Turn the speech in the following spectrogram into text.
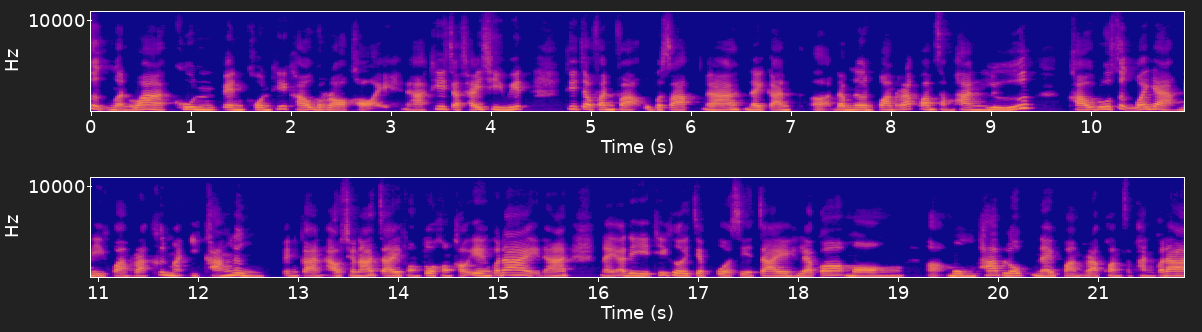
สึกเหมือนว่าคุณเป็นคนที่เขารอคอยนะคะที่จะใช้ชีวิตที่จะฟันฝ่าอุปสรรคนะในการเอ่อดำเนินความรักความสัมพันธ์หรือเขารู้สึกว่าอยากมีความรักขึ้นมาอีกครั้งหนึ่ง เป็นการเอาชนะใจของตัวของเขาเองก็ได้นะ ในอดีตที่เคยเจ็บปวดเสียใจแล้วก็มองอมุมภาพลบในความรักความสัมพันธ์ก็ได้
